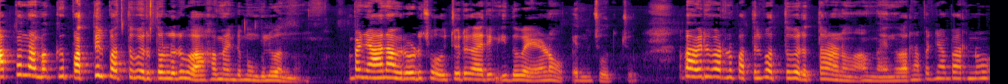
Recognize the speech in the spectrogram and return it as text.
അപ്പം നമുക്ക് പത്തിൽ പത്ത് പൊരുത്തുള്ളൊരു വിവാഹം എന്റെ മുമ്പിൽ വന്നു. അപ്പം ഞാൻ അവരോട് ചോദിച്ചൊരു കാര്യം ഇത് വേണോ എന്ന് ചോദിച്ചു. അപ്പോൾ അവർ പറഞ്ഞു പത്തിൽ പത്ത് പൊരുത്താണ് അമ്മ എന്ന് പറഞ്ഞു. അപ്പം ഞാൻ പറഞ്ഞു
